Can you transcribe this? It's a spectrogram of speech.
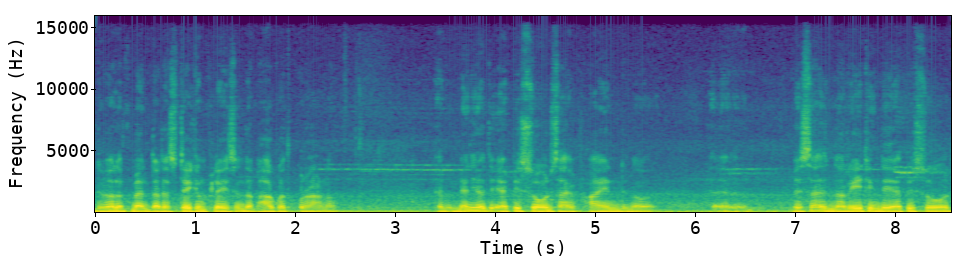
development that has taken place in the Bhagavad Purana. And many of the episodes I find, you know, uh, besides narrating the episode,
